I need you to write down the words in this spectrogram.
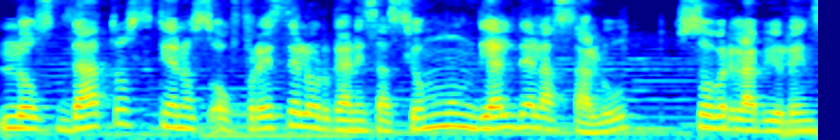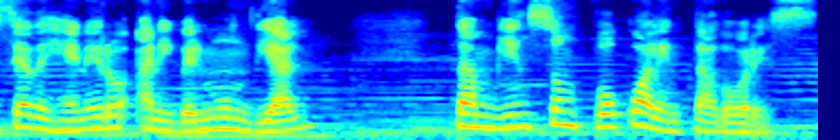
los datos que nos ofrece la Organización Mundial de la Salud sobre la violencia de género a nivel mundial también son poco alentadores.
